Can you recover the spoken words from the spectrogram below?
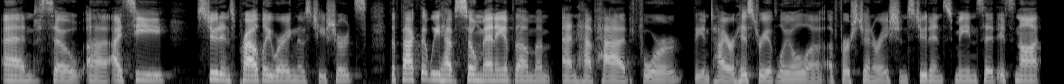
And so uh, I see students proudly wearing those t-shirts. The fact that we have so many of them um, and have had for the entire history of loyola of first generation students means that it's not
